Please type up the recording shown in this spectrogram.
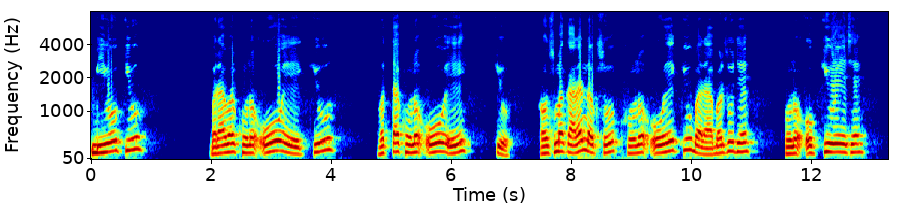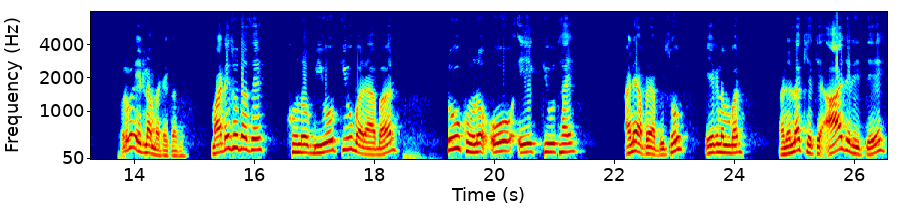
બીઓ ક્યુ બરાબર ખૂણો ઓ એ ક્યુ વત્તા ખૂણો ઓ એ ક્યુ. કૌંસમાં કારણ લખશું, ખૂણો ઓ એ ક્યુ બરાબર શું છે? ખૂણો ઓ ક્યુ એ છે. બરાબર? એટલા માટે કર્યું. માટે શું થશે? ખૂણો બીઓ ક્યુ બરાબર ટુ, ખૂણો ઓ એ ક્યુ થાય. આને આપણે આપીશું એક નંબર. અને લખીએ કે આ જ રીતે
